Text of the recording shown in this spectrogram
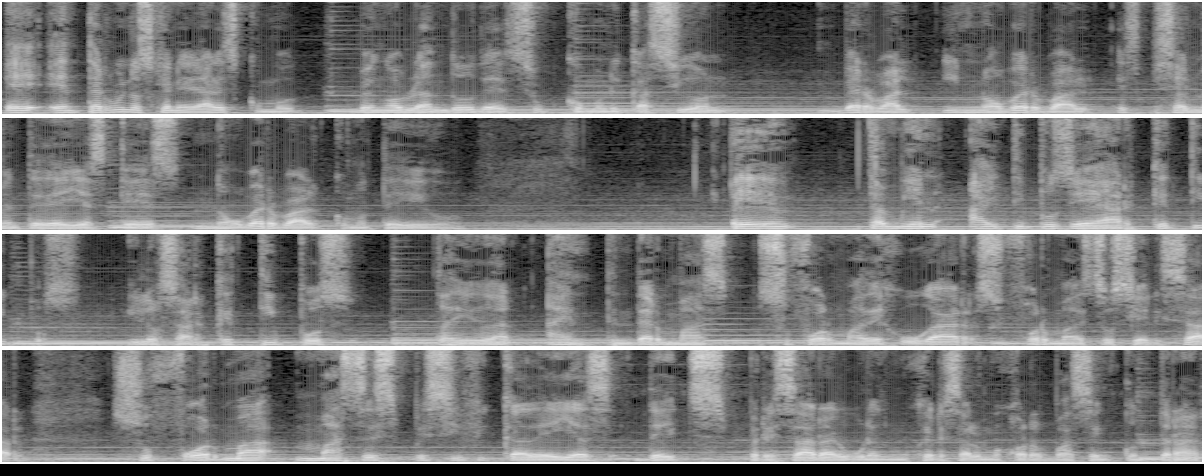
eh, en términos generales, como vengo hablando de subcomunicación, verbal y no verbal, especialmente de ellas que es no verbal, como te digo, eh, también hay tipos de arquetipos y los arquetipos te ayudan a entender más su forma de jugar, su forma de socializar, su forma más específica de ellas de expresar. Algunas mujeres a lo mejor vas a encontrar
